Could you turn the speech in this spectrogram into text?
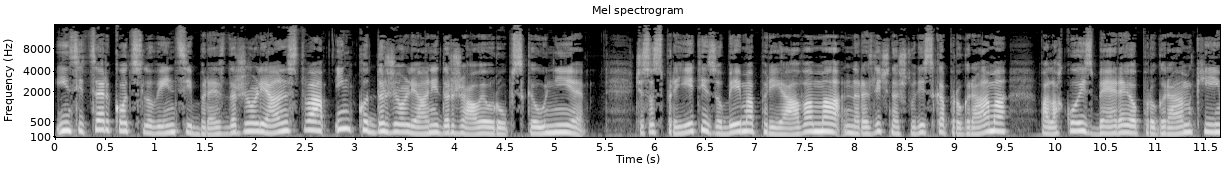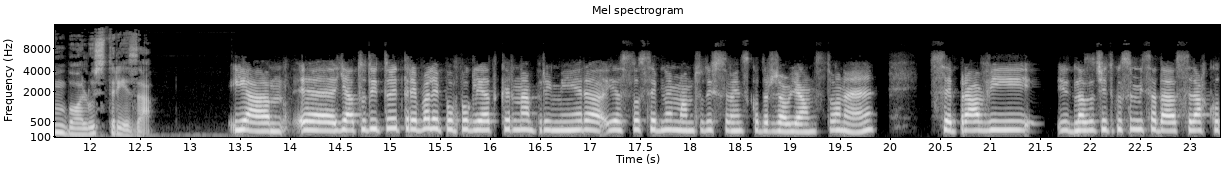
in sicer kot slovenci brez državljanstva in kot državljani držav Evropske unije. Če so sprejeti z obema prijavama na različna študijska programa, pa lahko izberejo program, ki jim bolj ustreza. Ja, eh, ja, tudi to je treba lepo pogledati, ker naprimer jaz osebno imam tudi slovensko državljanstvo. Ne? Se pravi, na začetku sem mislila, da se lahko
